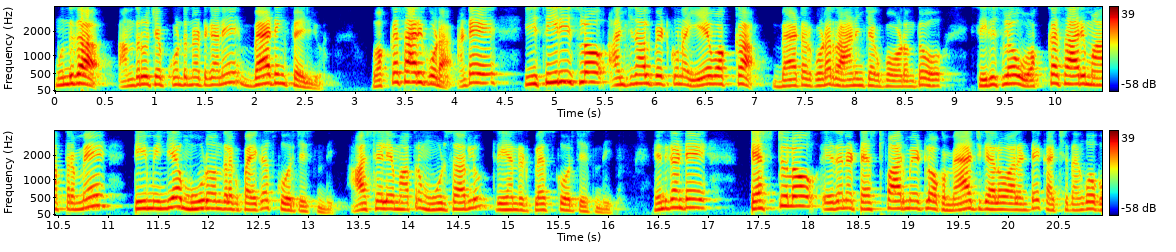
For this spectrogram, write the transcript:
ముందుగా అందరూ చెప్పుకుంటున్నట్టుగానే బ్యాటింగ్ ఫెయిల్యూర్. ఒక్కసారి కూడా అంటే ఈ సిరీస్లో అంచనాలు పెట్టుకున్న ఏ ఒక్క బ్యాటర్ కూడా రాణించకపోవడంతో సిరీస్లో ఒక్కసారి మాత్రమే టీమిండియా మూడు వందలకు పైగా స్కోర్ చేసింది. ఆస్ట్రేలియా మాత్రం మూడు సార్లు త్రీ హండ్రెడ్ ప్లస్ స్కోర్ చేసింది. ఎందుకంటే టెస్ట్లో ఏదైనా టెస్ట్ ఫార్మేట్లో ఒక మ్యాచ్ గెలవాలంటే ఖచ్చితంగా ఒక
